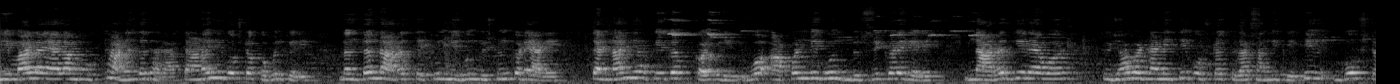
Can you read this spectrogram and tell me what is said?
हिमालयाला मोठा आनंद झाला. त्यानं ही गोष्ट कबूल केली. नंतर नारद तेथून निघून विष्णूंकडे आले. त्यांना ही हकीकत कळवली व आपण निघून दुसरीकडे गेले. नारद गेल्यावर तुझ्या वडिलांनी ती गोष्ट तुला सांगितली. ती गोष्ट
